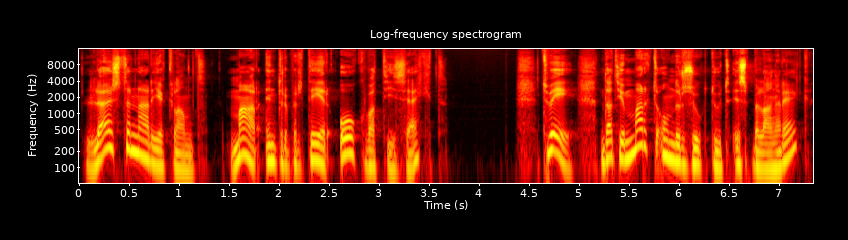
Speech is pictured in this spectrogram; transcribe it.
Luister naar je klant, maar interpreteer ook wat hij zegt. 2. Dat je marktonderzoek doet is belangrijk,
